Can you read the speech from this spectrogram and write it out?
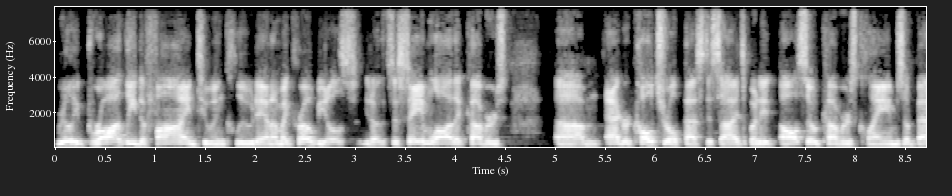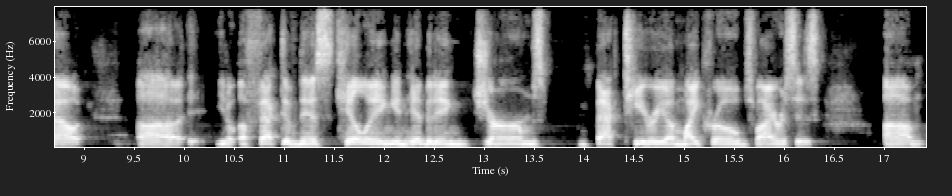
really broadly defined to include antimicrobials. You know, it's the same law that covers um, agricultural pesticides, but it also covers claims about uh, you know effectiveness, killing, inhibiting germs, bacteria, microbes, viruses. Um,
